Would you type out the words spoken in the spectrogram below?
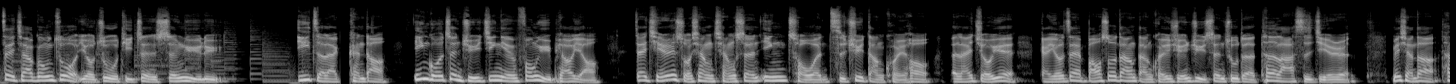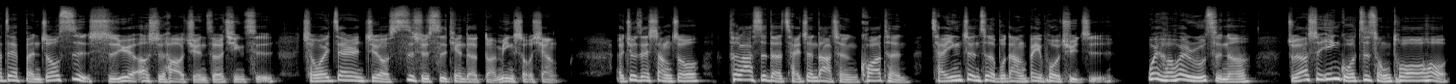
在家工作有助提振生育率。一则来看到，英国政局今年风雨飘摇，在前任首相强生因丑闻辞去党魁后，本来九月改由在保守党党魁选举胜出的特拉斯接任，没想到他在本周四十月二十号选择请辞，成为在任只有四十四天的短命首相。而就在上周，特拉斯的财政大臣夸腾才因政策不当被迫去职。为何会如此呢？主要是英国自从脱欧后，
